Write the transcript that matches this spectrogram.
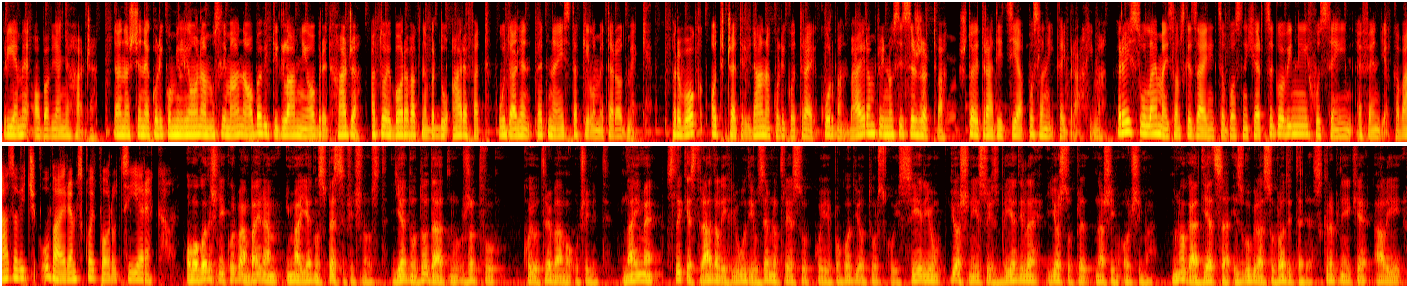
vrijeme obavljanja hađa. Danas će nekoliko miliona muslimana obaviti glavni obred hađa, a to je boravak na brdu Arefat, udaljen 15 km od Mekke. Prvog od četiri dana koliko traje Kurban Bajram prinosi se žrtva, što je tradicija poslanika Ibrahima. Rej Sulema Islamske zajednice u Bosni i Hercegovini Husein Efendija Kavazović u Bajramskoj poruci je rekao. Ovogodišnji Kurban Bajram ima jednu specifičnost, jednu dodatnu žrtvu koju trebamo učiniti. Naime, slike stradalih ljudi u zemljotresu koji je pogodio Tursku i Siriju još nisu izbrijedile, još su pred našim očima. Mnoga djeca izgubila su roditelje, skrbnike, ali i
